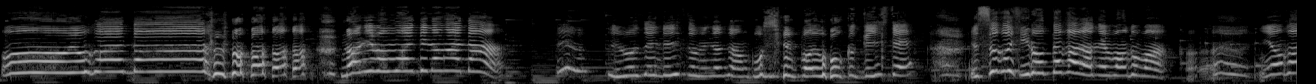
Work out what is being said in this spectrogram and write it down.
おーよかった。何も燃えてなかった。すいませんでした。皆さんご心配をおかけして。すぐ拾ったからねマグマ。よか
